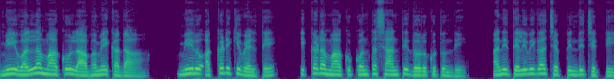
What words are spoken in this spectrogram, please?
మీ వల్ల మాకు లాభమే కదా. మీరు అక్కడికి వెళ్తే ఇక్కడ మాకు కొంత శాంతి దొరుకుతుంది అని తెలివిగా చెప్పింది చిట్టి.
